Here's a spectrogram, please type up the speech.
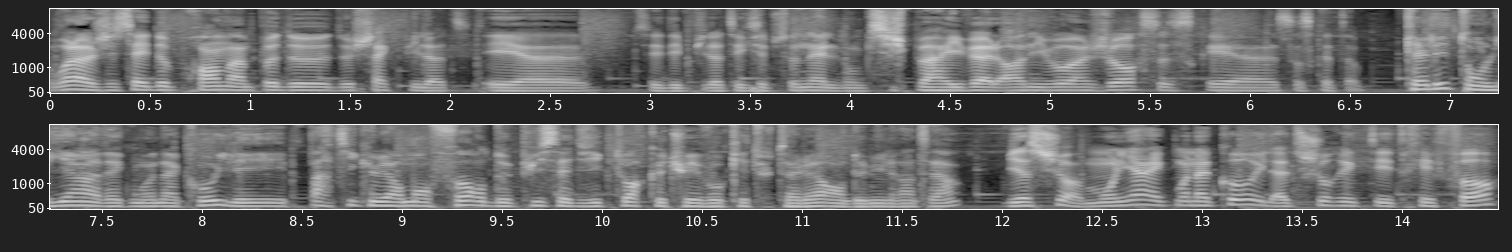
voilà, j'essaye de prendre un peu de, chaque pilote. Et euh, c'est des pilotes exceptionnels. Donc si je peux arriver à leur niveau un jour, ce serait, euh, serait top. Quel est ton lien avec Monaco? Il est particulièrement fort depuis cette victoire que tu évoquais tout à l'heure en 2021 Bien sûr, mon lien avec Monaco, il a toujours été très fort.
